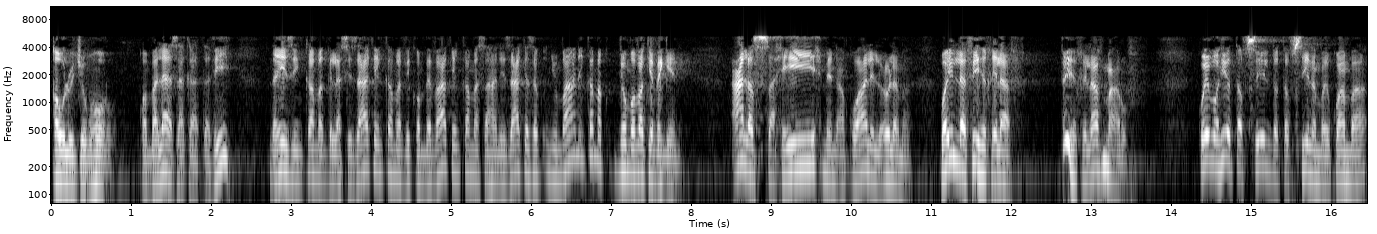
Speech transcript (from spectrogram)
قول الجمهور kwamba la zakata fi na hizi kama glasi zake kama vikombe vyake kama sahani zake za nyumbani kama vyombo vyake vingine ala sahih min aqwali ulama wa illa fihi khilaf fihi khilaf ma'ruf kwa hivyo hiyo tafsiri ndio tafsiri ambayo kwamba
